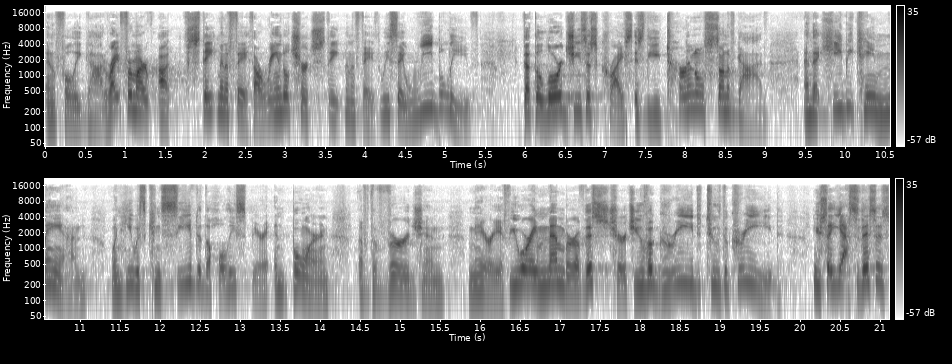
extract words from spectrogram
and fully God. Right from our uh, statement of faith, our Randall Church statement of faith, we say, We believe that the Lord Jesus Christ is the eternal Son of God and that he became man when he was conceived of the Holy Spirit and born of the Virgin Mary. If you are a member of this church, you've agreed to the creed. You say, yes, this is,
